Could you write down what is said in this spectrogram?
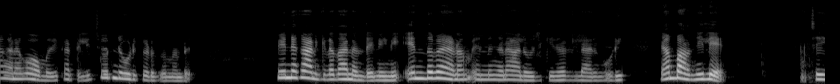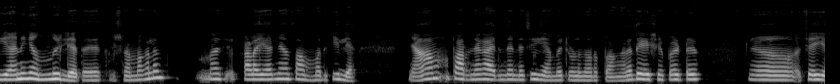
അങ്ങനെ കോമതി കട്ടിൽ ചുരുണ്ട് കൂടി കിടക്കുന്നുണ്ട്. പിന്നെ കാണിക്കുന്നത് അനന്തനിനി എന്ത് വേണം എന്നിങ്ങനെ ആലോചിക്കുന്നവരെല്ലാവരും കൂടി. ഞാൻ പറഞ്ഞില്ലേ? ചെയ്യാൻ ഇനി ഒന്നുമില്ല. കൃഷ്ണമംഗലം കളയാൻ ഞാൻ സമ്മതിക്കില്ല. ഞാൻ പറഞ്ഞ കാര്യം തന്നെ ചെയ്യാൻ പറ്റുള്ളൂ എന്ന് ഉറപ്പാണ്. അങ്ങനെ ദേഷ്യപ്പെട്ട് ചെയ്യ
